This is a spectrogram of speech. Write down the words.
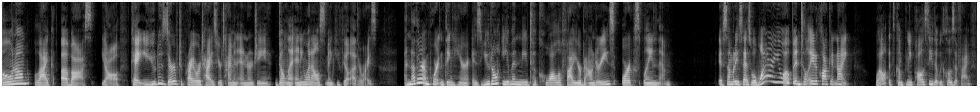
Own them like a boss, y'all. Okay, you deserve to prioritize your time and energy. Don't let anyone else make you feel otherwise. Another important thing here is you don't even need to qualify your boundaries or explain them. If somebody says, Well, why are you open till eight o'clock at night? Well, it's company policy that we close at five.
